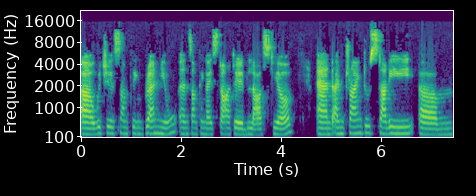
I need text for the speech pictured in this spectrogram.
uh, which is something brand new and something I started last year. And I'm trying to study. Um,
